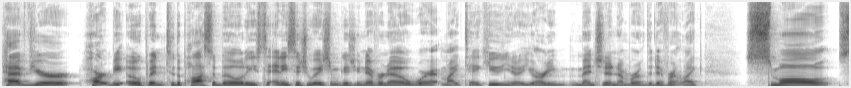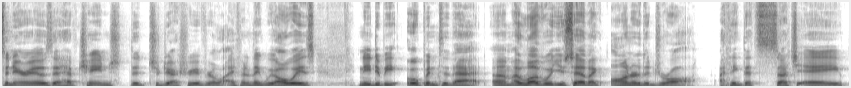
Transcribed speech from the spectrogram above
have your heart be open to the possibilities to any situation because you never know where it might take you. You know, you already mentioned a number of the different like small scenarios that have changed the trajectory of your life. And I think we always need to be open to that. Um, I love what you said, like honor the draw. I think that's such a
